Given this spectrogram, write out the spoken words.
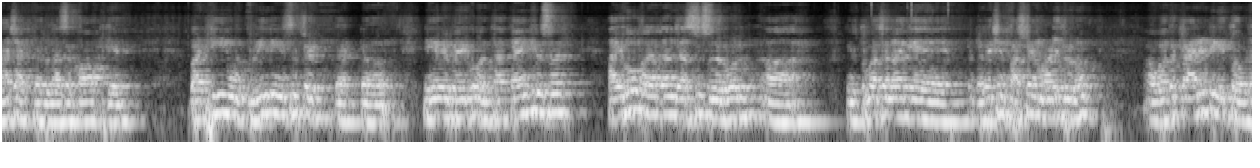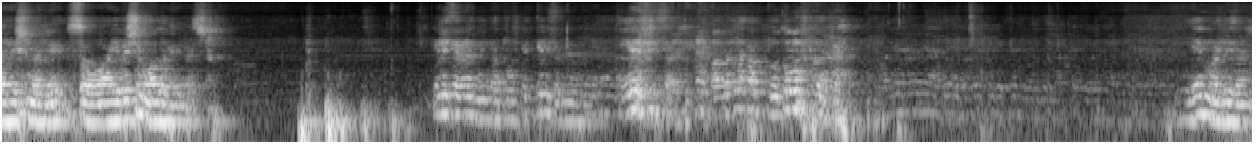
ಮ್ಯಾಚ್ ಆಗ್ತಾ ಇರಲಿಲ್ಲ ಆಸ್ ಅ ಕಾಪ್ಗೆ but he really insisted that ನೀವೇ ಬೇಕು ಅಂತ. Thank you sir I hope I done justice the role ನೀವು ತುಂಬ ಚೆನ್ನಾಗಿ ಡೈರೆಕ್ಷನ್ ಫಸ್ಟ್ ಟೈಮ್ ಮಾಡಿದ್ರು ಒಂದು ಕ್ಲಾರಿಟಿ ಇತ್ತು ಅವ್ರ ಅಲ್ಲಿ. So I wish all the very best ಕೇಳಿ ಸರ್ ಕೇಳಿ ಸರ್ ಹೇಳಿ ಸರ್. ಅವೆಲ್ಲ ಕೂತ್ಕೊಂಡ್ಬಿಡ್ತಾರೆ ಏನ್ ಮಾಡ್ಲಿ ಸರ್?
